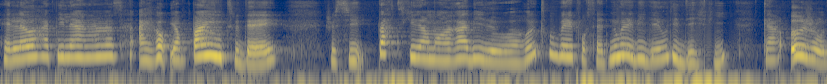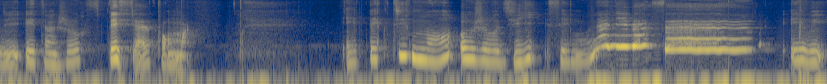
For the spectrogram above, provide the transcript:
Hello happy learners, I hope you're fine today. Je suis particulièrement ravie de vous retrouver pour cette nouvelle vidéo du défi car aujourd'hui est un jour spécial pour moi. Effectivement, aujourd'hui c'est mon anniversaire. Et oui,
